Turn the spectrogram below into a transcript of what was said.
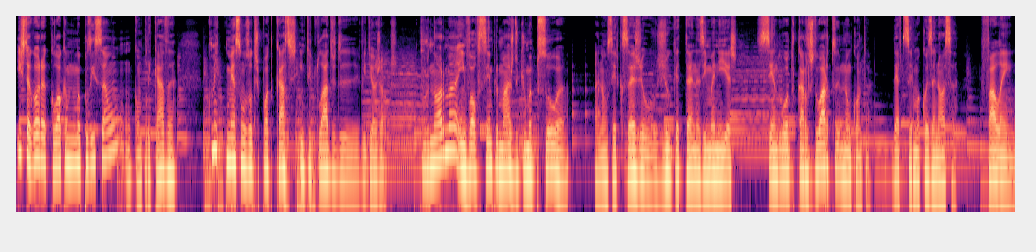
Isto agora coloca-me numa posição complicada. Como é que começam os outros podcasts intitulados de videojogos? Por norma, envolve sempre mais do que uma pessoa, a não ser que seja o Jugatanas e Manias, sendo o outro Carlos Duarte, não conta. Deve de ser uma coisa nossa. Falem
